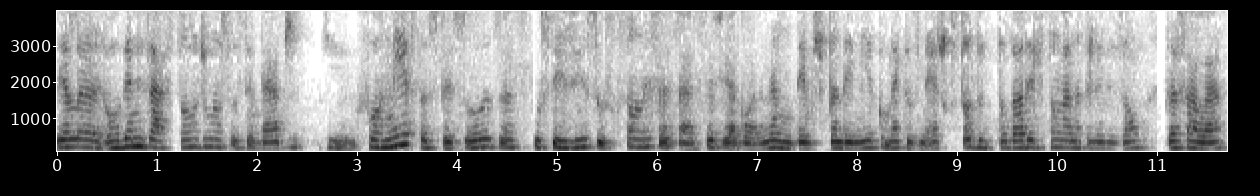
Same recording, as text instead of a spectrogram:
pela organização de uma sociedade que forneça às pessoas as, os serviços que são necessários. Você vê agora, né, num tempo de pandemia, como é que os médicos, todo, toda hora eles estão lá na televisão para falar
